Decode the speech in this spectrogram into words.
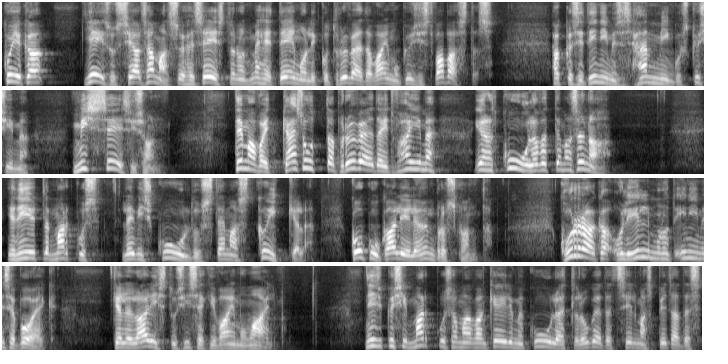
kui aga Jeesus sealsamas ühe seestunud mehe teemulikult rüveda vaimu küüsist vabastas, hakkasid inimeses hämmingus küsima, mis see siis on? tema vaid käsutab rüvedaid vaime ja nad kuulavad tema sõna. ja nii ütleb Markus, levis kuuldus temast kõikjale, kogu Galilea ümbruskonda. korraga oli ilmunud inimese poeg kellele alistus isegi vaimumaailm. nii küsib Markus oma evangeeliumi kuulajate lugejat silmas pidades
